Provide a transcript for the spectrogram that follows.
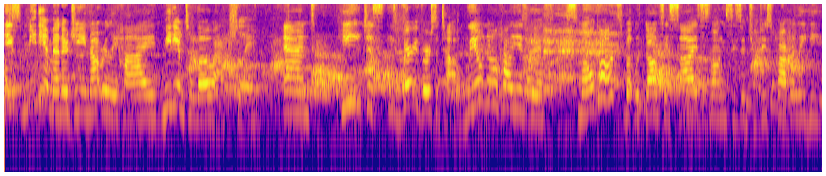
he's medium energy, not really high, medium to low actually and he just he's very versatile. We don't know how he is with small dogs, but with dogs his size, as long as he's introduced properly, he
